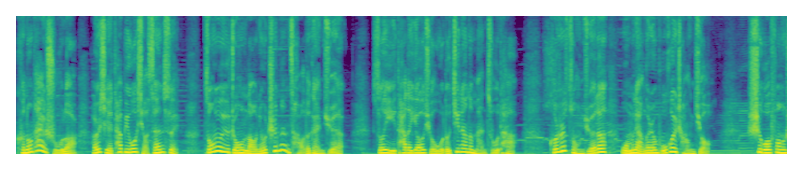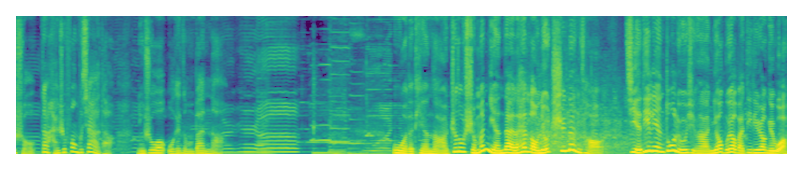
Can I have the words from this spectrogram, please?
可能太熟了，而且他比我小三岁，总有一种老牛吃嫩草的感觉，所以他的要求我都尽量的满足他。”可是总觉得我们两个人不会长久，试过放手，但还是放不下他。你说我该怎么办呢？我的天哪，这都什么年代了，还老牛吃嫩草？姐弟恋多流行啊！你要不要把弟弟让给我？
